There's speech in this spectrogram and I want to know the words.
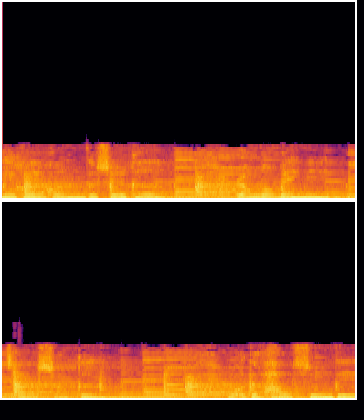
在你辉煌的时刻，让我为你唱首歌。我的好兄弟，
